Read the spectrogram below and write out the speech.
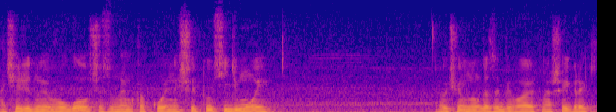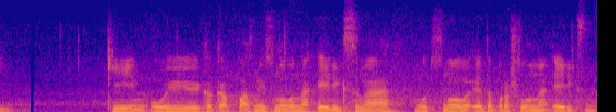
Очередной его гол, сейчас узнаем какой на счету, седьмой. Очень много забивают наши игроки. Кейн, ой-ой-ой, как опасно, и снова на Эриксона, а? Вот снова это прошло на Эриксона.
